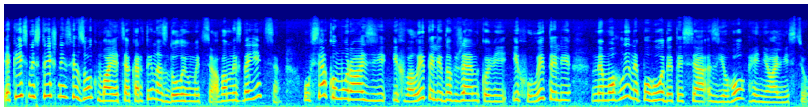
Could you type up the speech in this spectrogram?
Якийсь містичний зв'язок має ця картина з долею митця. Вам не здається? У всякому разі, і хвалителі Довженкові, і хулителі не могли не погодитися з його геніальністю.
